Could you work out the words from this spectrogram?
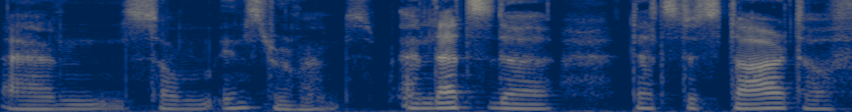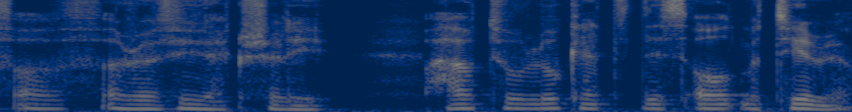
and some instruments. And that's the that's the start of, of a revue actually. How to look at this old material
